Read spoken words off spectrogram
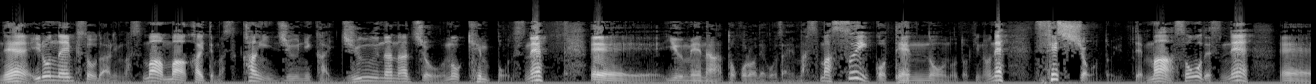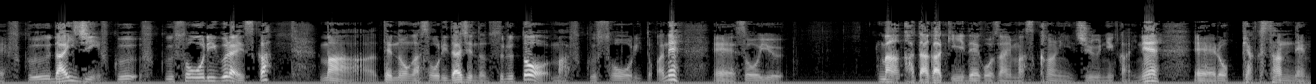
ね、いろんなエピソードあります。まあまあ書いてます。簡位12回17条の憲法ですね。えー、有名なところでございます。まあ、水古天皇の時のね、摂政と言って、まあそうですね、えー、副大臣、副、副総理ぐらいですか？まあ、天皇が総理大臣だとすると、まあ副総理とかね、えー、そういう、まあ、肩書きでございます。簡位12回ね。えー、603年、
